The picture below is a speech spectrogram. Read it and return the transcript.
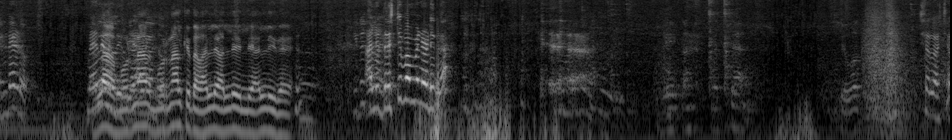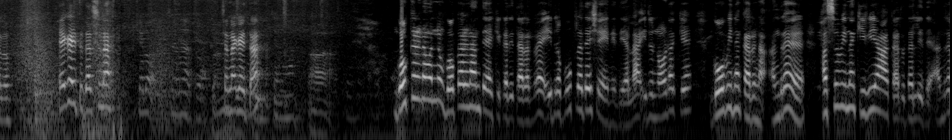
ಎರಡೆರಡು ಮೇಲೆ ಎಲ್ಲ ಮೂರ್ನಾಲ್ ಮೂರ್ನಾಲ್ಕು ಇದಾವೆ. ಅಲ್ಲಿ ಅಲ್ಲಿ ಇಲ್ಲಿ ಅಲ್ಲಿ ಇದೆ. ಅಲ್ಲಿ ದೃಷ್ಟಿ ಬೊಂಬೆ ನೋಡಿದ್ರಾ? ಚಲೋ ಚಲೋ. ಹೇಗಾಯ್ತು ದರ್ಶನ? ಚೆನ್ನಾಗಾಯ್ತಾ? ಗೋಕರ್ಣವನ್ನು ಗೋಕರ್ಣ ಅಂತ ಯಾಕೆ ಕರೀತಾರಂದ್ರೆ, ಇದರ ಭೂಪ್ರದೇಶ ಏನಿದೆಯಲ್ಲ, ಇದು ನೋಡಕ್ಕೆ ಗೋವಿನ ಕರ್ಣ, ಅಂದ್ರೆ ಹಸುವಿನ ಕಿವಿಯ ಆಕಾರದಲ್ಲಿದೆ. ಅಂದ್ರೆ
